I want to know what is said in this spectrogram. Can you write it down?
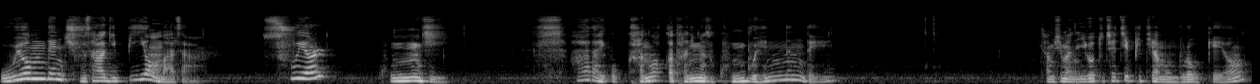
오염된 주사기 B형 맞아. 수열? 공기. 아, 나 이거 간호학과 다니면서 공부했는데. 잠시만, 이것도 챗GPT 한번 물어볼게요.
